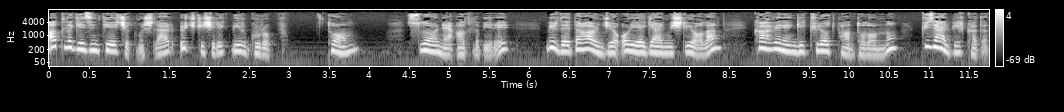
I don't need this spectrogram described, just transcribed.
Atla gezintiye çıkmışlar üç kişilik bir grup. Tom, Sloane adlı biri, bir de daha önce oraya gelmişliği olan kahverengi külot pantolonlu güzel bir kadın.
